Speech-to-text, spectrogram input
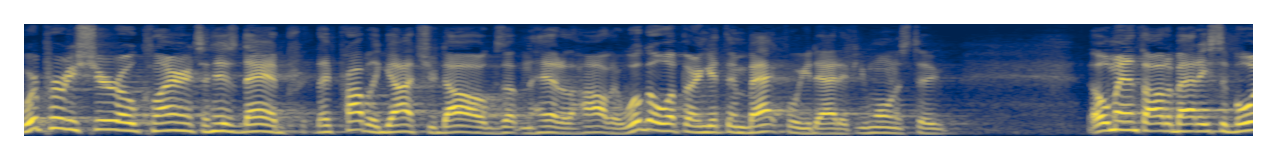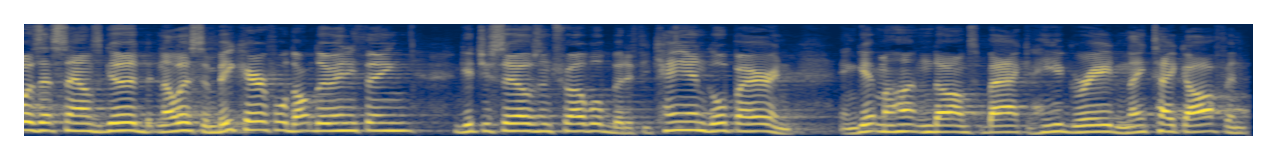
we're pretty sure old Clarence and his dad, they've probably got your dogs up in the head of the holler. We'll go up there and get them back for you, Dad, if you want us to. The old man thought about it. He said, Boys, that sounds good, but now listen, be careful. Don't do anything. Get yourselves in trouble. But if you can, go up there and and get my hunting dogs back. And he agreed, and they take off. And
